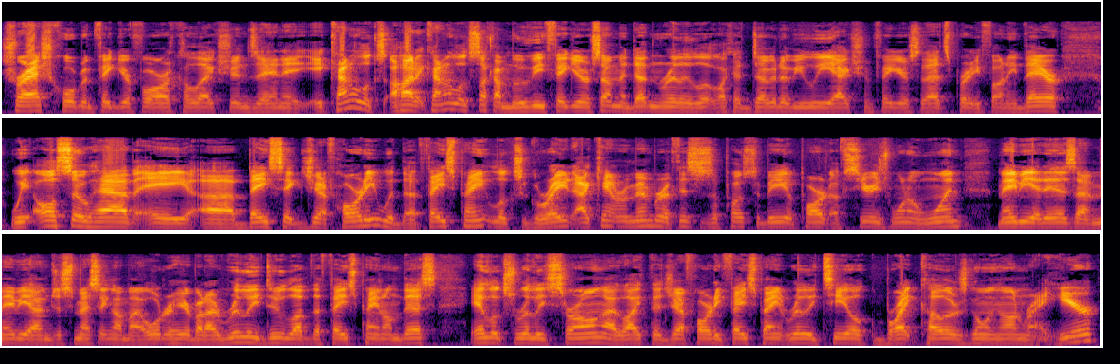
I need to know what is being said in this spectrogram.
Trash Corbin figure for our collections, and it, it kind of looks odd. It kind of looks like a movie figure or something. It doesn't really look like a WWE action figure, so that's pretty funny there. We also have a uh, basic Jeff Hardy with the face paint. Looks great. I can't remember if this is supposed to be a part of Series 101 Maybe it is. Maybe I'm just messing up my order here, but I really do love the face paint on this. It looks really strong. I like the Jeff Hardy face paint. Really teal, bright colors going on right here.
